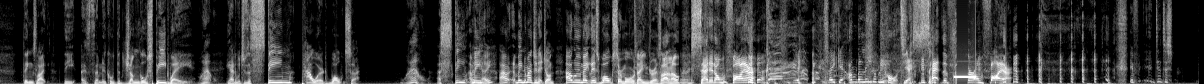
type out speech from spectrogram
things like the uh, something called the Jungle Speedway. Wow. He had, which was a steam-powered waltzer. Wow. A steam. I mean, Okay. how, I mean, imagine it, John. How do we make this waltzer more dangerous? I don't know. Set it on fire. Make it unbelievably hot. yes, set the f***er on fire. Just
